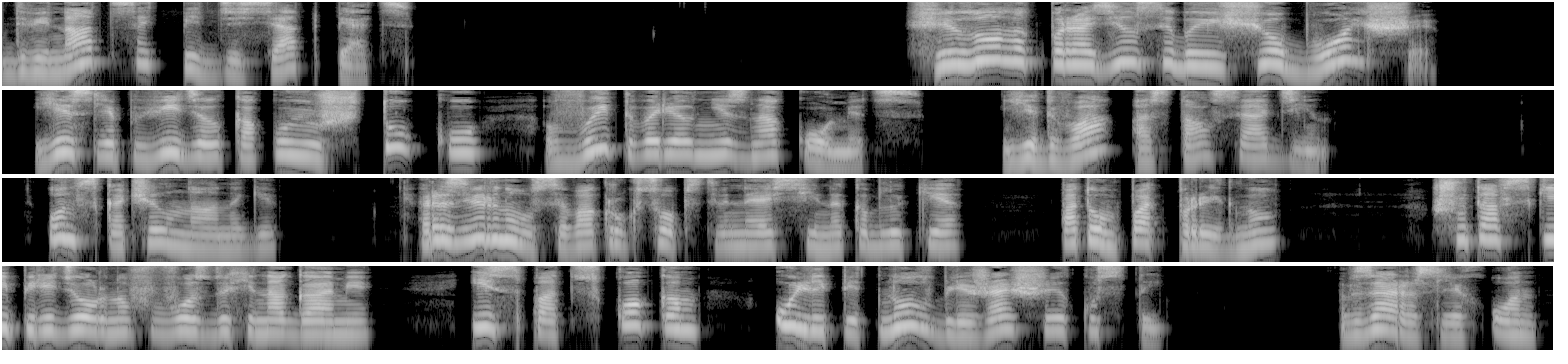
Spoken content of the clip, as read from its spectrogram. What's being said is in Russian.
12.55 Филолог поразился бы еще больше, если б видел, какую штуку вытворил незнакомец. Едва остался один. Он вскочил на ноги, развернулся вокруг собственной оси на каблуке, потом подпрыгнул, шутовски передернув в воздухе ногами, и с подскоком улепетнул в ближайшие кусты. В зарослях он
